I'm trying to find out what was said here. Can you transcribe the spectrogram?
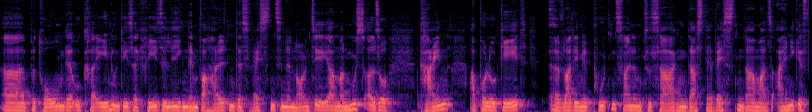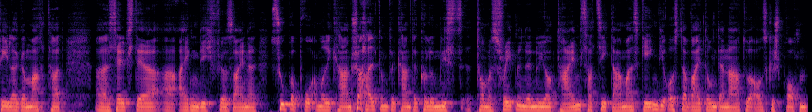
äh, Bedrohung der Ukraine und dieser Krise liegen im Verhalten des Westens in den 90er Jahren. Man muss also kein Apologet Wladimir Putin sein, um zu sagen, dass der Westen damals einige Fehler gemacht hat. Äh, selbst der äh, eigentlich für seine super pro-amerikanische Haltung bekannte Kolumnist Thomas Friedman der New York Times hat sich damals gegen die Osterweiterung der NATO ausgesprochen.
